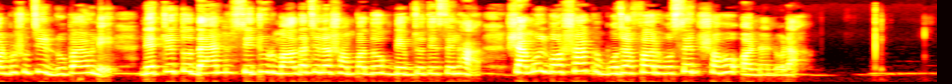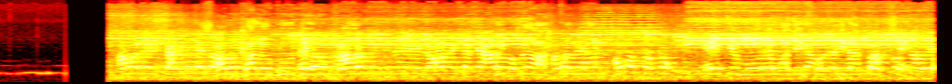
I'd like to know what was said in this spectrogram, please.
কর্মসূচির রূপায়ণে নেতৃত্ব দেন সিটুর মালদা জেলা সম্পাদক দেবজ্যোতি সিনহা শ্যামল বসাক মোজাফার হোসেন সহ অন্যান্যরা। আমাদের চালিয়ে যেতে হবে সংখ্যালঘুদের এবং আগামী দিনে এই লড়াইটাকে আরও আমাদের আক্রমণ। সমস্ত শক্তি এই যে মৌলবাদী শক্তিরা করছে করতে হবে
